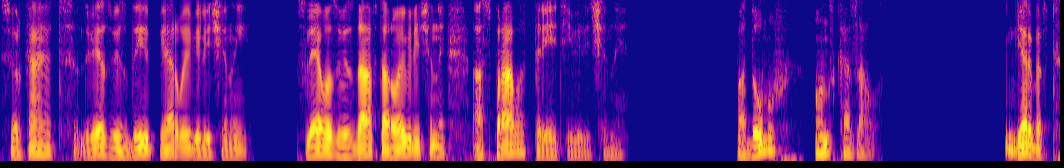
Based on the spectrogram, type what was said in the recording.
сверкают две звезды первой величины. Слева звезда второй величины, а справа третьей величины. Подумав, он сказал. «Герберт,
